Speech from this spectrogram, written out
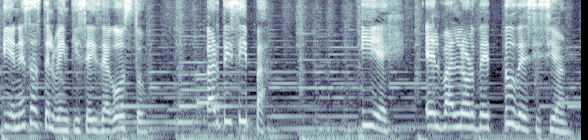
Tienes hasta el 26 de agosto. Participa. IEG, el valor de tu decisión.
